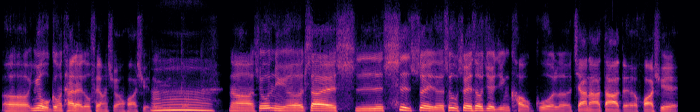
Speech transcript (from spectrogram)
呃，因为我跟我太太都非常喜欢滑雪的运动，啊、那所以我女儿在十四岁的十五岁的时候就已经考过了加拿大的滑雪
